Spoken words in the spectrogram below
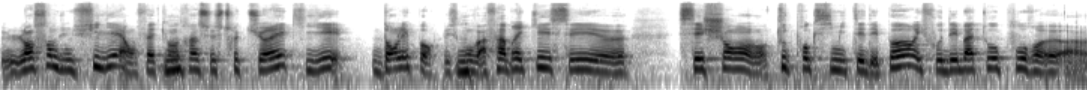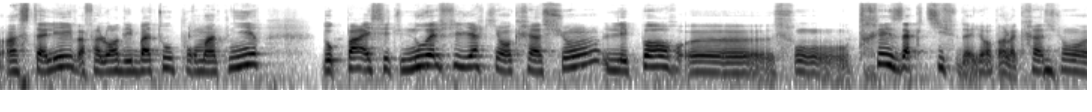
l'ensemble d'une filière en fait qui est en train de se structurer, qui est dans les ports, puisqu'on va fabriquer ces, euh, ces champs en toute proximité des ports. Il faut des bateaux pour installer, il va falloir des bateaux pour maintenir. Donc pareil, c'est une nouvelle filière qui est en création. Les ports euh, sont très actifs d'ailleurs dans la création euh,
